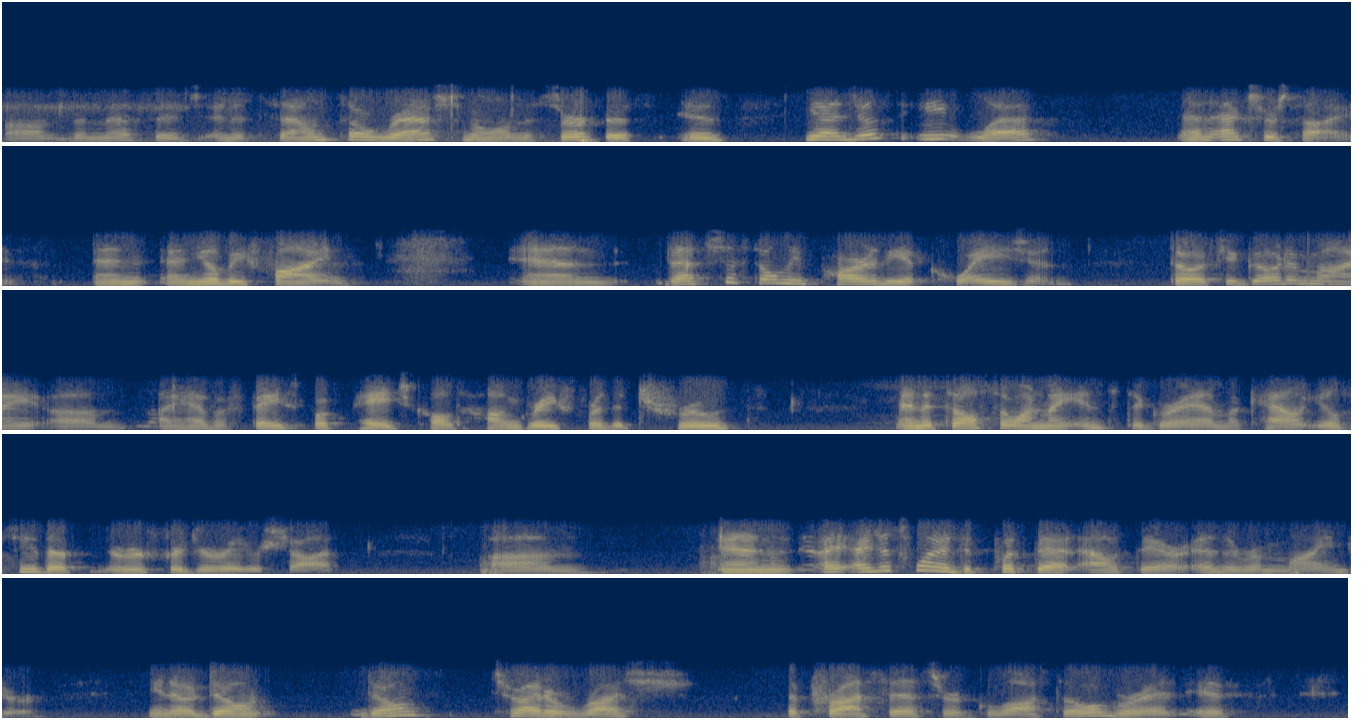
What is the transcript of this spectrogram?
um, the message, and it sounds so rational on the surface, is yeah, just eat less and exercise, and and you'll be fine. And that's just only part of the equation. So if you go to my, um, I have a Facebook page called Hungry for the Truth, and it's also on my Instagram account. You'll see the, refrigerator shot. Um, and I, I just wanted to put that out there as a reminder. You know, don't don't try to rush the process or gloss over it if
